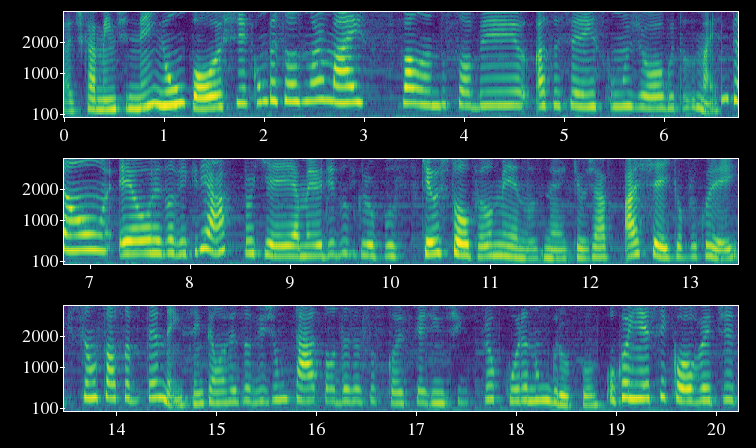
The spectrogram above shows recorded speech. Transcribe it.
praticamente nenhum post com pessoas normais falando sobre a sua experiência com o jogo e tudo mais. Então eu resolvi criar, porque a maioria dos grupos que eu estou, pelo menos, né, que eu já achei que eu procurei, são só sobre tendência. Então eu resolvi juntar todas essas coisas que a gente procura num grupo. O Conhece Covid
